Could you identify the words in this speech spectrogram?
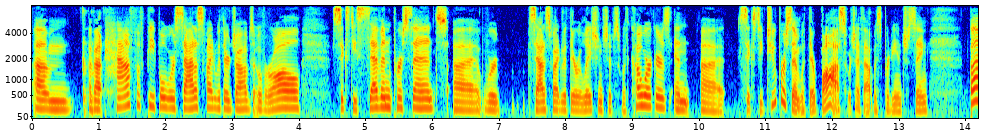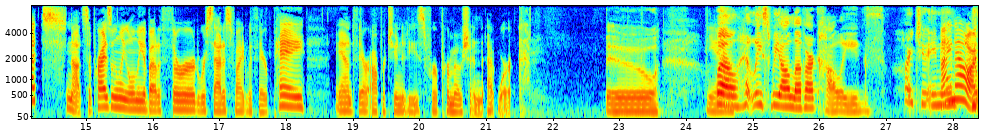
Um, about half of people were satisfied with their jobs overall. 67% uh, were satisfied with their relationships with coworkers, and uh, 62% with their boss, which I thought was pretty interesting. But not surprisingly, only about a third were satisfied with their pay and their opportunities for promotion at work. Boo. Yeah. Well, at least we all love our colleagues. Aren't you, Amy? I know. I,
